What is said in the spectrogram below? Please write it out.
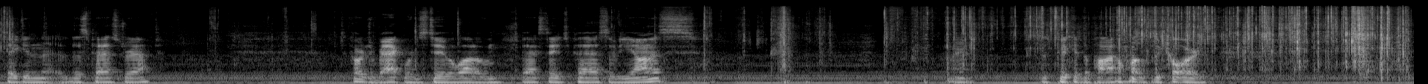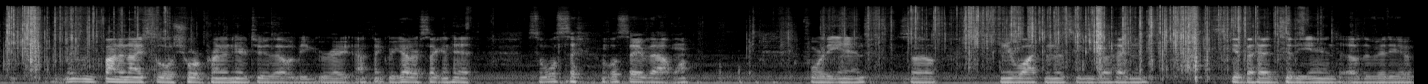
taken this past draft. The cards are backwards too, a lot of them. Backstage pass of Giannis. Right. Just picking the pile of the cards. Maybe we can find a nice little short print in here too. That would be great. I think we got our second hit. So we'll save, we'll save that one for the end. So when you're watching this, you can go ahead and skip ahead to the end of the video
